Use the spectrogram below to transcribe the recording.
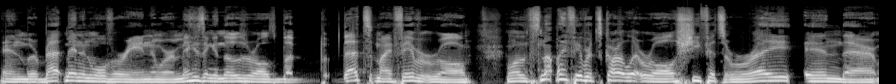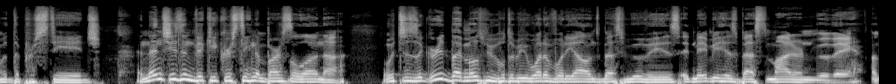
and we're Batman and Wolverine, and we're amazing in those roles, but that's my favorite role. Well, it's not my favorite Scarlet role. She fits right in there with the prestige. And then she's in Vicky Cristina Barcelona which is agreed by most people to be one of Woody Allen's best movies. It may be his best modern movie. Uh,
